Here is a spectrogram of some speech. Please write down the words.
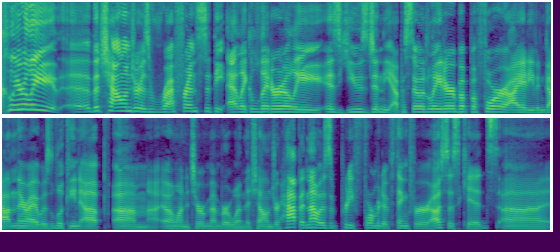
clearly, uh, the Challenger is referenced at the e- like literally is used in the episode later. But before I had even gotten there, I was looking up. Um, I I wanted to remember when the Challenger happened. That was a pretty formative thing for us as kids. Uh,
